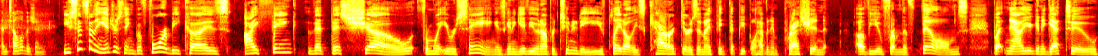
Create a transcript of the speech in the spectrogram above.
and television. You said something interesting before because I think that this show, from what you were saying, is going to give you an opportunity. You've played all these characters, and I think that people have an impression of you from the films, but now you're going to get to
